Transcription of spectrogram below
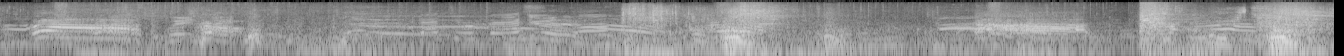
Ah! That's your best? Go do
